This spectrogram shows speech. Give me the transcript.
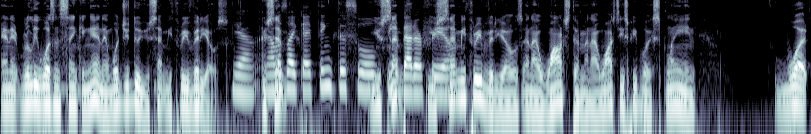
and it really wasn't sinking in. And what'd you do? You sent me three videos. Yeah, and I was like, I think this will you be sent better for you. you sent me three videos and I watched them and I watched these people explain what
